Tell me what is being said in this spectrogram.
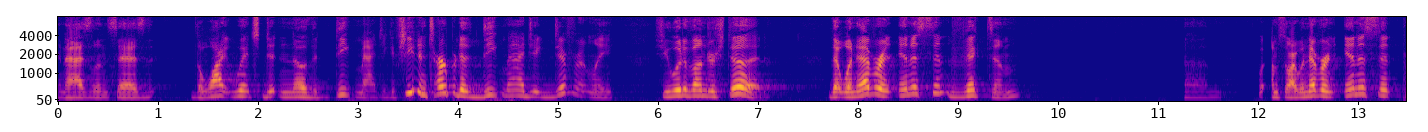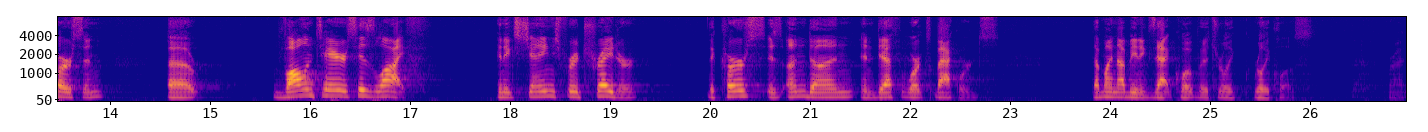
And Aslan says, The white witch didn't know the deep magic. If she'd interpreted deep magic differently, she would have understood that whenever an innocent victim, um, I'm sorry, whenever an innocent person uh, volunteers his life in exchange for a traitor, the curse is undone and death works backwards. That might not be an exact quote, but it's really, really close. Right.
